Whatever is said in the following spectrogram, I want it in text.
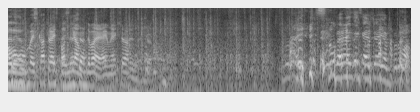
Oh, mēs katru reizi pasakām, iekšā. davai, ejam iekšā. Nē, Mēs vienkārši ejam prom.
